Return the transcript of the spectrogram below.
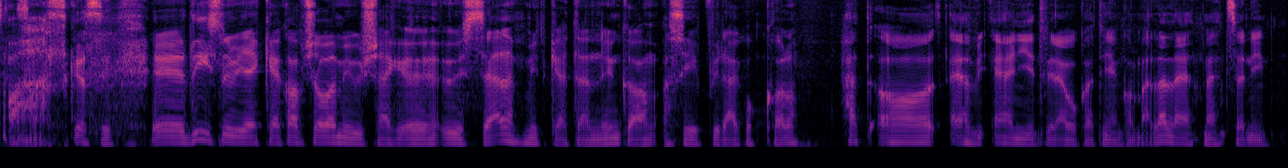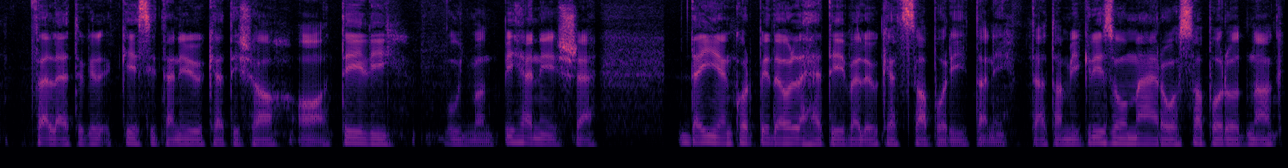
Az, köszi. Ö, Dísznövényekkel kapcsolatban mi újság ősszel? Mit kell tennünk a, a szép virágokkal? Hát az el, elnyílt virágokat ilyenkor már le lehet metszeni, fel lehet készíteni őket is a, a téli, úgymond pihenésre, de ilyenkor például lehet évelőket szaporítani. Tehát amik rizomáról szaporodnak,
